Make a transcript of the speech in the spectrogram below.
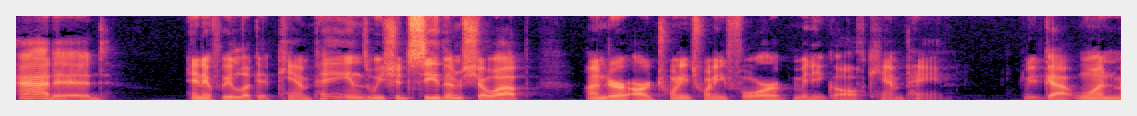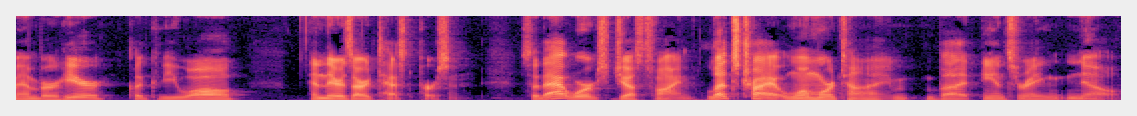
added and if we look at campaigns, we should see them show up under our 2024 mini golf campaign. We've got one member here, click view all, and there's our test person. So that works just fine. Let's try it one more time, but answering no.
